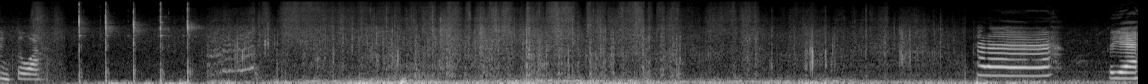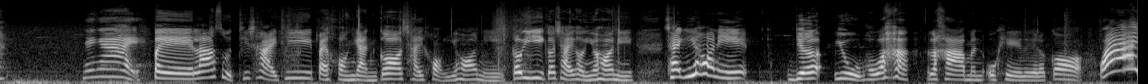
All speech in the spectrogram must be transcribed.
หนึ่งตัวทะเลเป็นไงง่ายๆ เปล่าสุดที่ใช้ที่ไปคลองยันก็ใช้ของยี่ห้อนี้ เก้าอี้ก็ใช้ของยี่ห้อนี้ ใช้ยี่ห้อนี้เยอะอยู่เพราะว่าราคามันโอเคเลยแล้วก็ว้าย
